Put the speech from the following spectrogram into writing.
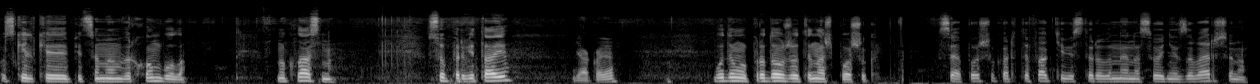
оскільки під самим верхом було. Ну класно. Супер, вітаю. Дякую. Будемо продовжувати наш пошук. Все, пошук артефактів і старовини на сьогодні завершено.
